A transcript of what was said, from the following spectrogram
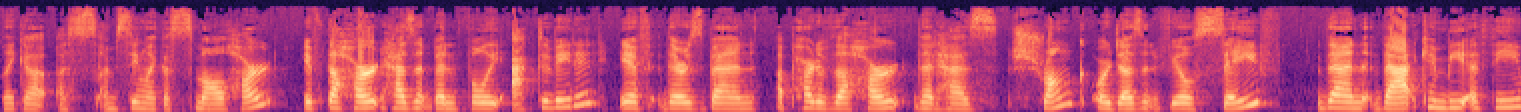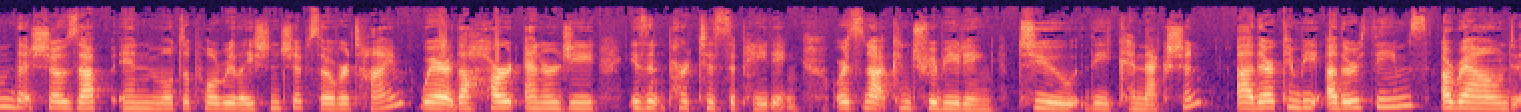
like a, a I'm seeing like a small heart. If the heart hasn't been fully activated, if there's been a part of the heart that has shrunk or doesn't feel safe, then that can be a theme that shows up in multiple relationships over time where the heart energy isn't participating or it's not contributing to the connection. Uh, there can be other themes around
